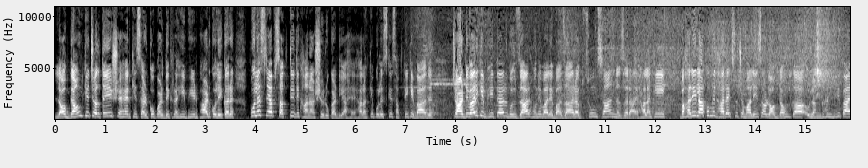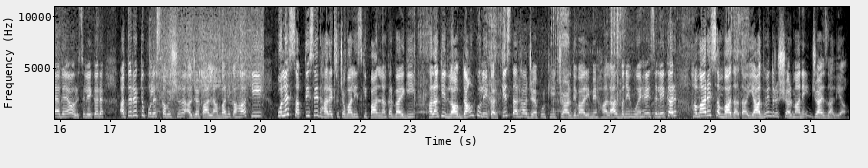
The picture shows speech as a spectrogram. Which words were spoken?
Lockdown के चलते शहर की सड़कों पर दिख रही भीड़ भाड़ को लेकर पुलिस ने अब सख्ती दिखाना शुरू कर दिया है। हालाँकि पुलिस की सख्ती के बाद चार दीवारी के भीतर गुलजार होने वाले बाज़ार अब सुनसान नज़र आए। हालाँकि बाहरी इलाकों में धारा एक सौ चौवालीस और लॉकडाउन का उल्लंघन भी पाया गया और इसे लेकर अतिरिक्त पुलिस कमिश्नर अजय पाल लांबा ने कहा कि पुलिस सख्ती से धारा एक सौ चौवालीस की पालना करवाएगी। हालाँकि लॉकडाउन को लेकर किस तरह जयपुर की चार दीवारी में हालात बने हुए हैं, इसे लेकर हमारे संवाददाता यादविंद्र शर्मा ने जायजा लिया।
